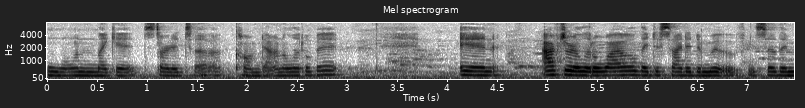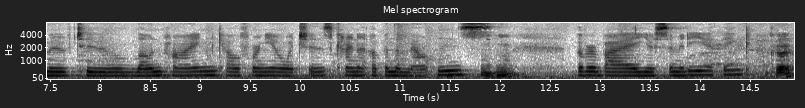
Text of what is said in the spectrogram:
when like it started to calm down a little bit. And after a little while, they decided to move, and so they moved to Lone Pine, California, which is kind of up in the mountains hmm over by Yosemite, I think. Okay.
